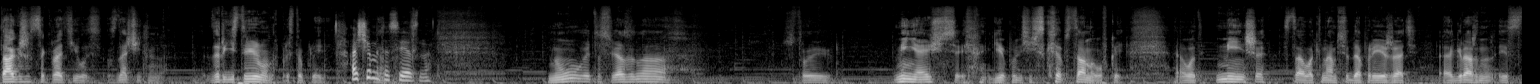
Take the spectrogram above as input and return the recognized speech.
также сократилось значительно. Зарегистрированных преступлений. А с чем Да. это связано? Ну, это связано с той меняющейся геополитической обстановкой. Вот. Меньше стало к нам сюда приезжать э, граждан из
